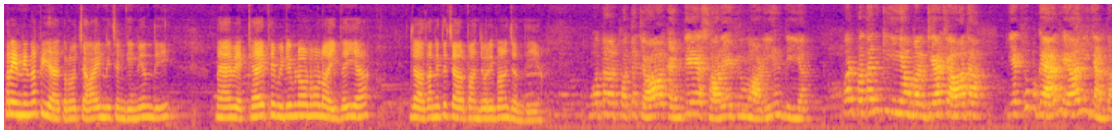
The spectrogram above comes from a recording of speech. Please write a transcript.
ਪਰ ਇੰਨੀ ਨਾ ਪੀਆ ਕਰੋ ਚਾਹ ਇੰਨੀ ਚੰਗੀ ਨਹੀਂ ਹੁੰਦੀ। ਮੈਂ ਵੇਖਿਆ ਇੱਥੇ ਵੀਡੀਓ ਬਣਾਉਣ ਹੁਣ ਆਈਦਾ ਹੀ ਆ। ਜ਼ਿਆਦਾ ਨਹੀਂ ਤੇ 4-5 ਵਾਰੀ ਬਣ ਜਾਂਦੀ ਆ। ਉਹ ਤਾਂ ਪੁੱਤ ਚਾਹ ਕਹਿੰਦੇ ਆ ਸਾਰੇ ਵੀ ਮਾੜੀ ਹੁੰਦੀ ਆ। ਪਰ ਪਤਾ ਨਹੀਂ ਕੀ ਅਮਲ ਜਿਆ ਚਾਹ ਦਾ। ਤੋਂ ਬਗੈਰ ਰਿਹਾ ਨਹੀਂ ਜਾਂਦਾ।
